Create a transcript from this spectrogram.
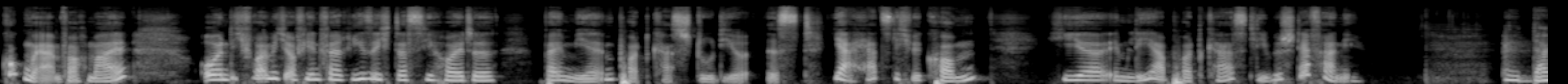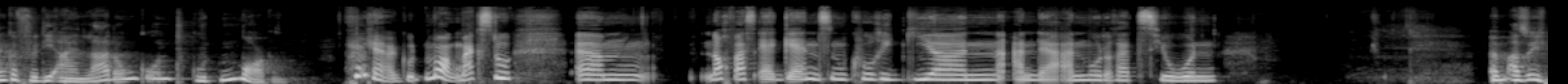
Gucken wir einfach mal. Und ich freue mich auf jeden Fall riesig, dass sie heute bei mir im Podcaststudio ist. Ja, herzlich willkommen hier im Lea-Podcast, liebe Stefanie. Äh, danke für die Einladung und guten Morgen. Ja, guten Morgen. Magst du ähm, noch was ergänzen, korrigieren an der Anmoderation? Ähm, also ich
